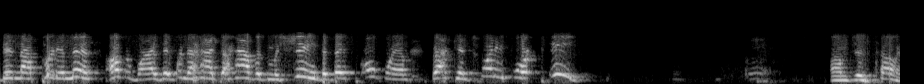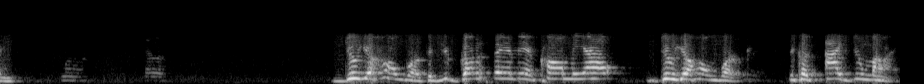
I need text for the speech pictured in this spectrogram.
did not put him in. Otherwise, they wouldn't have had to have a machine that they programmed back in 2014. I'm just telling you. Do your homework. If you're going to stand there and call me out, do your homework because I do mine.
